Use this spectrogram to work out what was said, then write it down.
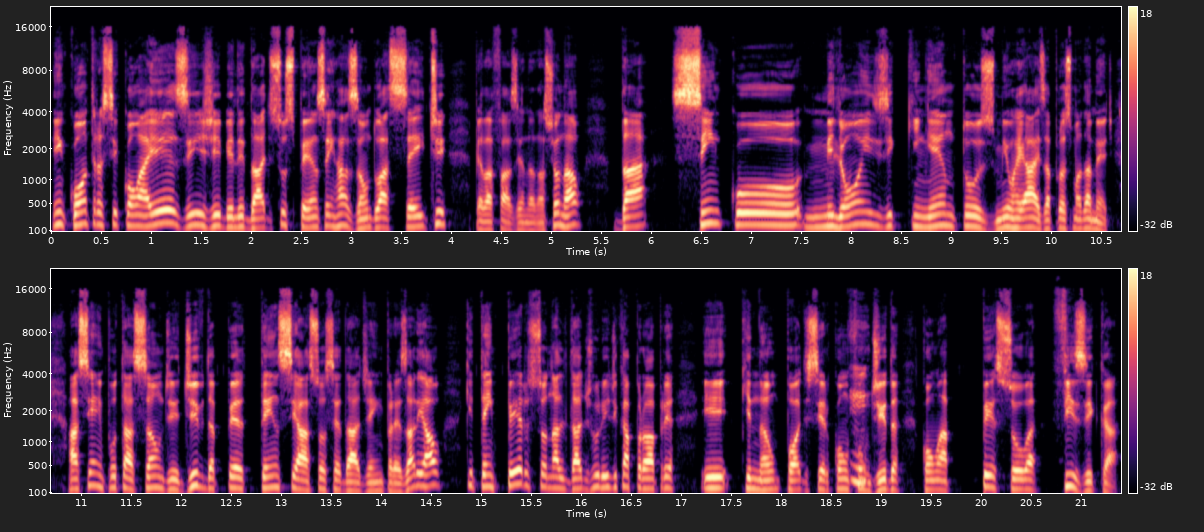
encontra-se com a exigibilidade suspensa em razão do aceite pela Fazenda Nacional da 5 milhões e 500 mil reais aproximadamente. Assim, a imputação de dívida pertence à sociedade empresarial que tem personalidade jurídica própria e que não pode ser confundida com a pessoa física.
